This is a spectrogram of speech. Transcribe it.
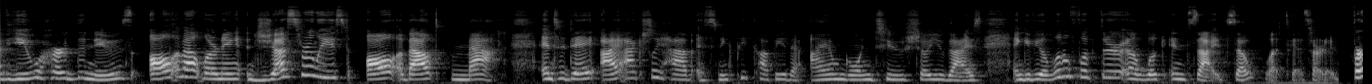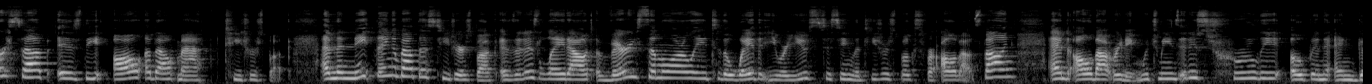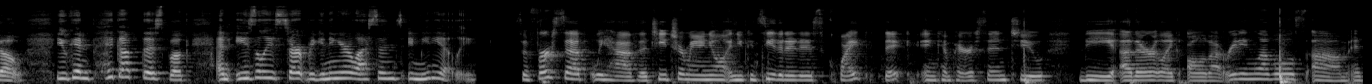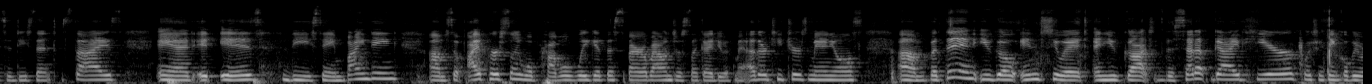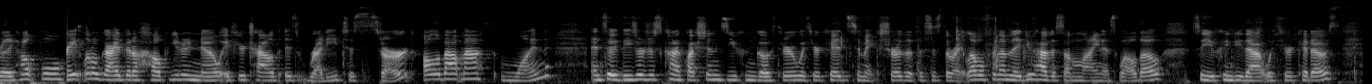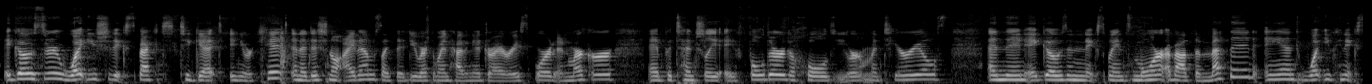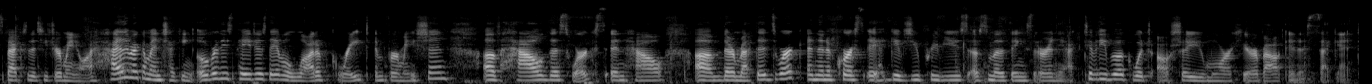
Have you heard the news? All About Learning just released All About Math. And today I actually have a sneak peek copy that I am going to show you guys and give you a little flip through and a look inside. So let's get started. First up is the All About Math teacher's book. And the neat thing about this teacher's book is it is laid out very similarly to the way that you are used to seeing the teacher's books for All About Spelling and All About Reading, which means it is truly open and go. You can pick up this book and easily start beginning your lessons immediately. So first up, we have the teacher manual, and you can see that it is quite thick in comparison to the other like all about reading levels. Um, it's a decent size and it is the same binding. Um, so I personally will probably get the spiral bound just like I do with my other teacher's manuals. Um, but then you go into it and you've got the setup guide here, which I think will be really helpful. Great little guide that'll help you to know if your child is ready to start All About Math 1. And so these are just kind of questions you can go through with your kids to make sure that this is the right level for them. They do have this online as well though, so you can do that with your kiddos. It goes through what you should expect to get in your kit and additional items like they do recommend having a dry erase board and marker and potentially a folder to hold your materials. And then it goes in and explains more about the method and what you can expect the teacher manual. I highly recommend checking over these pages. They have a lot of great information of how this works and how um, their methods work. And then of course it gives you previews of some of the things that are in the activity book, which I'll show you more here about in a second,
